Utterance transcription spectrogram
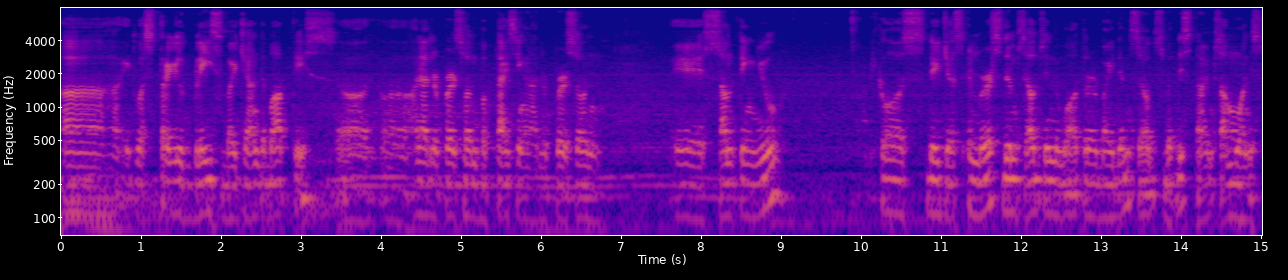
Uh, it was trailblazed by John the Baptist. Uh, uh, another person baptizing another person is something new because they just immerse themselves in the water by themselves, but this time someone is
